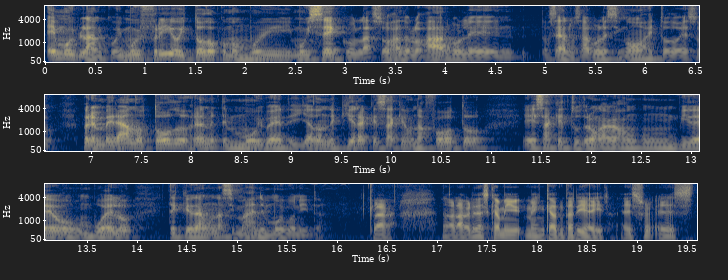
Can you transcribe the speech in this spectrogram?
es muy blanco y muy frío y todo como muy, muy seco, las hojas de los árboles, o sea, los árboles sin hoja y todo eso. Pero en verano todo realmente muy verde y ya donde quiera que saques una foto, eh, saques tu dron, hagas un, video, un vuelo, te quedan unas imágenes muy bonitas. Claro, no, la verdad es que a mí me encantaría ir. Es, es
